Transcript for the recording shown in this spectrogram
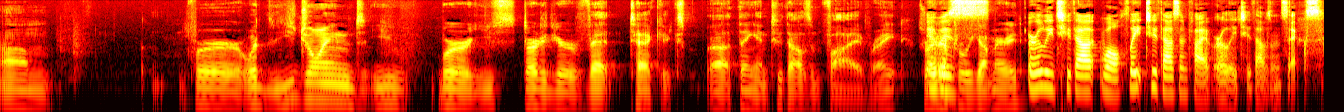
Um. For what you joined, you were you started your vet tech ex, uh, thing in 2005, right? It's right after we got married. Early 2000, well, late 2005, early 2006.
